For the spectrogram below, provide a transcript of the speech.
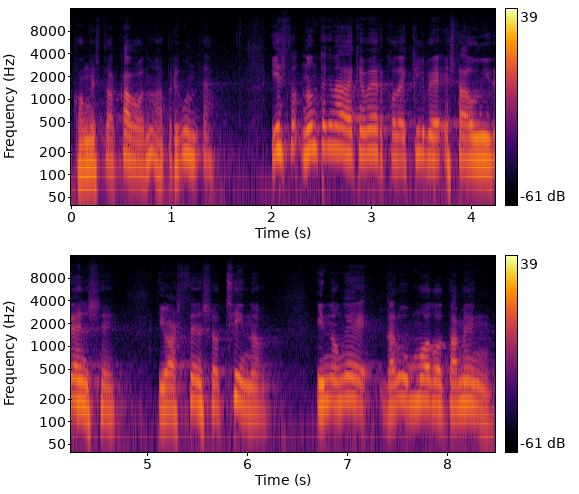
con isto acabo non, a pregunta, e isto non ten nada que ver co declive estadounidense e o ascenso chino, e non é, de algún modo, tamén,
